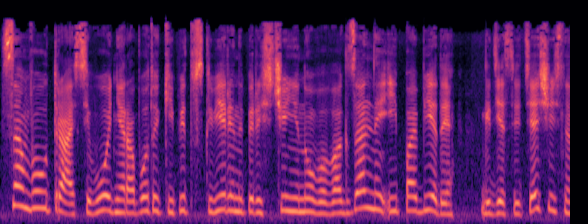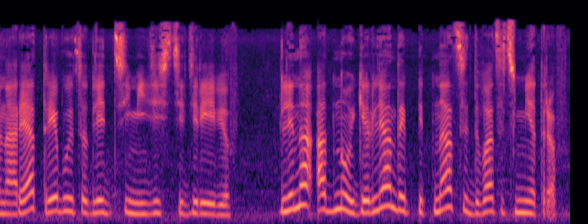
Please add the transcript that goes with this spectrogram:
С самого утра сегодня работа кипит в сквере на пересечении Нововокзальной и Победы, где светящийся наряд требуется для 70 деревьев. Длина одной гирлянды 15-20 метров –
